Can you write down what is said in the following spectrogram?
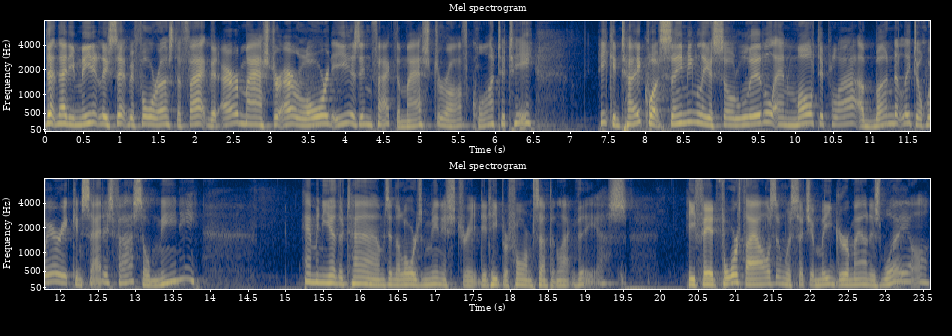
Doesn't that immediately set before us the fact that our Master, our Lord, is in fact the Master of quantity? He can take what seemingly is so little and multiply abundantly to where it can satisfy so many. How many other times in the Lord's ministry did He perform something like this? He fed 4,000 with such a meager amount as well.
